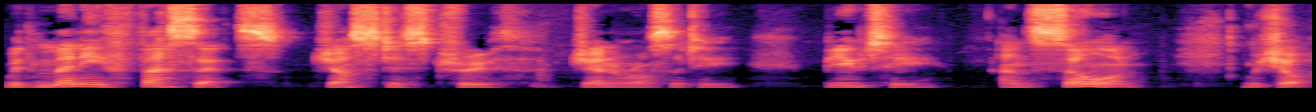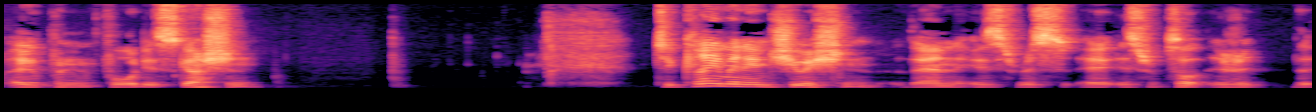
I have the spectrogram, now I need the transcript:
with many facets justice, truth, generosity, beauty, and so on, which are open for discussion. To claim an intuition then is, uh, is uh,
